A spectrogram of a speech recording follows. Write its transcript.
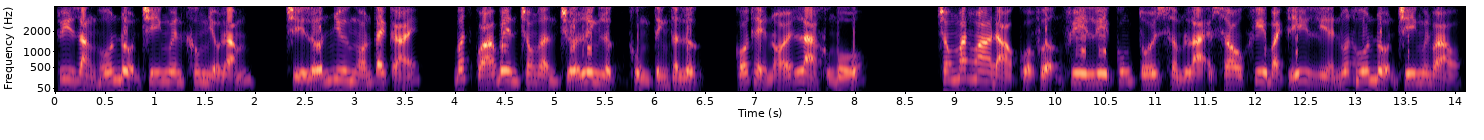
Tuy rằng hỗn độn chi nguyên không nhiều lắm, chỉ lớn như ngón tay cái, bất quá bên trong ẩn chứa linh lực cùng tinh thần lực, có thể nói là khủng bố. Trong mắt hoa đảo của Phượng Phi Ly cũng tối sầm lại sau khi bạch di dìa nuốt hỗn độn chi nguyên vào,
